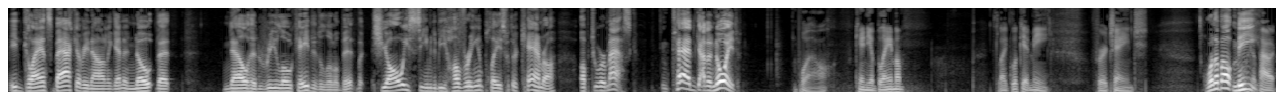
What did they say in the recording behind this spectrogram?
He'd glance back every now and again and note that Nell had relocated a little bit, but she always seemed to be hovering in place with her camera up to her mask. And Ted got annoyed. Well, can you blame him? It's like, look at me for a change. What about me? What about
